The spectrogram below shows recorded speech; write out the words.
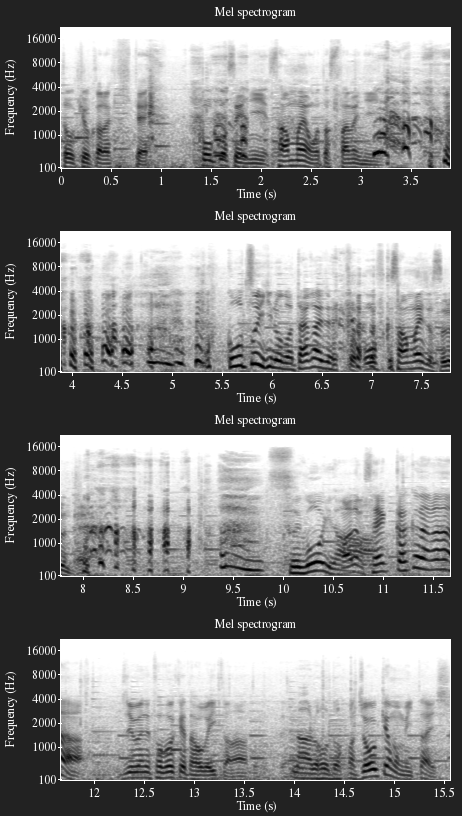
東京から来て 高校生に3万円を渡すために。交通費の方が高いじゃないですか。往復3万円以上するんですごいな。まあでもせっかくなら自分で届けた方がいいかなと思って、なるほど。まあ、状況も見たいし。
